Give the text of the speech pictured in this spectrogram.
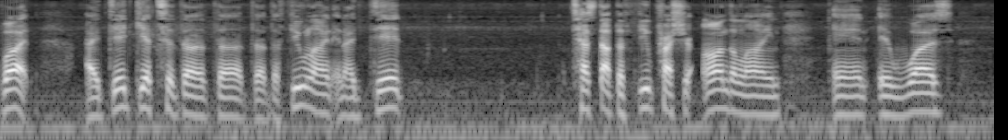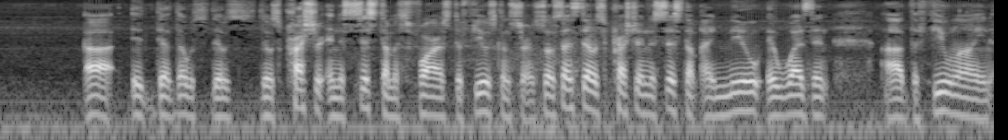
But I did get to the, the, the, the fuel line and I did test out the fuel pressure on the line and it was uh, it, there, there, was, there, was, there was pressure in the system as far as the fuel is concerned. So since there was pressure in the system, I knew it wasn't uh, the fuel line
